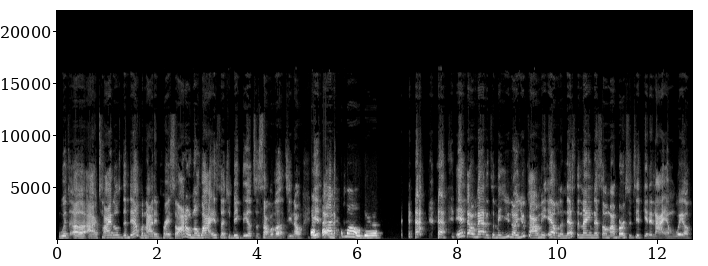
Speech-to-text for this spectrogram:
with uh, our titles. The devil not impressed. So I don't know why it's such a big deal to some of us. You know, it come on, girl. it don't matter to me. You know, you call me Evelyn. That's the name that's on my birth certificate, and I am well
